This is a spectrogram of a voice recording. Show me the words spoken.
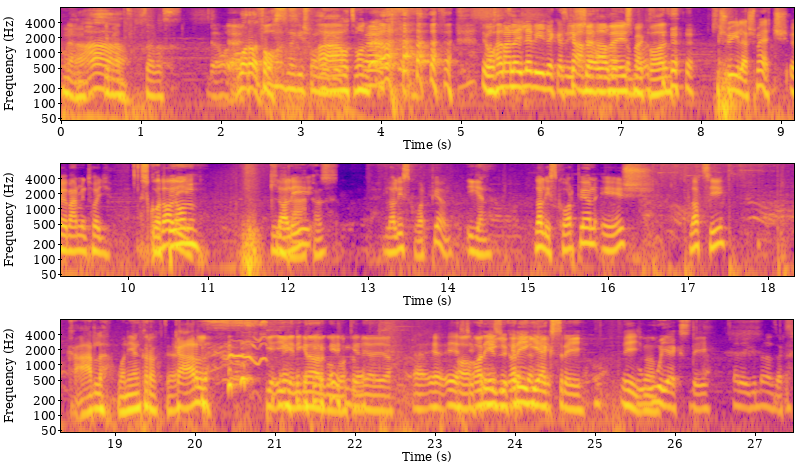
nem, kiment, szevasz. Marad. Fasz, meg is van Á, ott van. Jó, Hát hát már egy levédekezéssel Kamehame is meghalt. És éles meccs, mármint hogy Scorpion. Lali? Lali Scorpion? Igen. Lali Scorpion és Laci Karl, van ilyen karakter? Karl. igen, igen, igen, arra gondoltam. Igen. Ja, ja. Értjük, A, a, régi, a régi. X-ray. Így van. Új X-ray. A régiben az x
